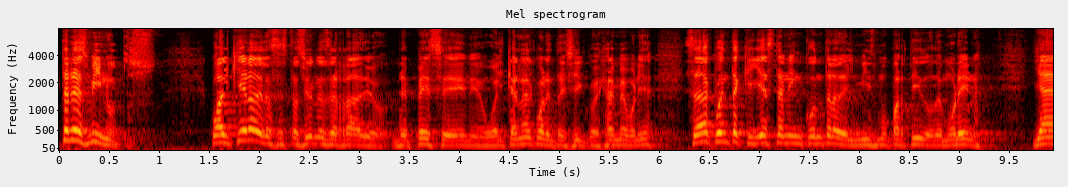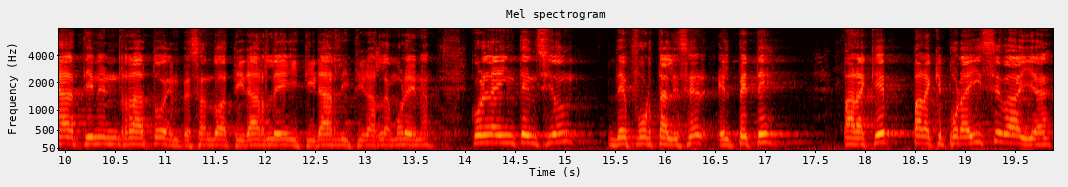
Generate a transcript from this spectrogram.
tres minutos, Cualquiera de las estaciones de radio de PCN o el Canal 45 de Jaime Bonilla se da cuenta que ya están en contra del mismo partido, de Morena. Ya tienen rato empezando a tirarle y tirarle y tirarle a Morena con la intención de fortalecer el PT. ¿Para qué? Para que por ahí se vaya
